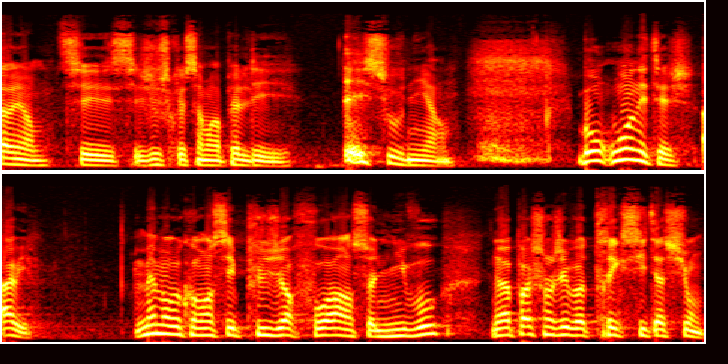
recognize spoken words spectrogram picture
rien. C'est juste que ça me rappelle des, des souvenirs. Bon, où en étais-je Ah oui. Même recommencer plusieurs fois un seul niveau ne va pas changer votre excitation.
